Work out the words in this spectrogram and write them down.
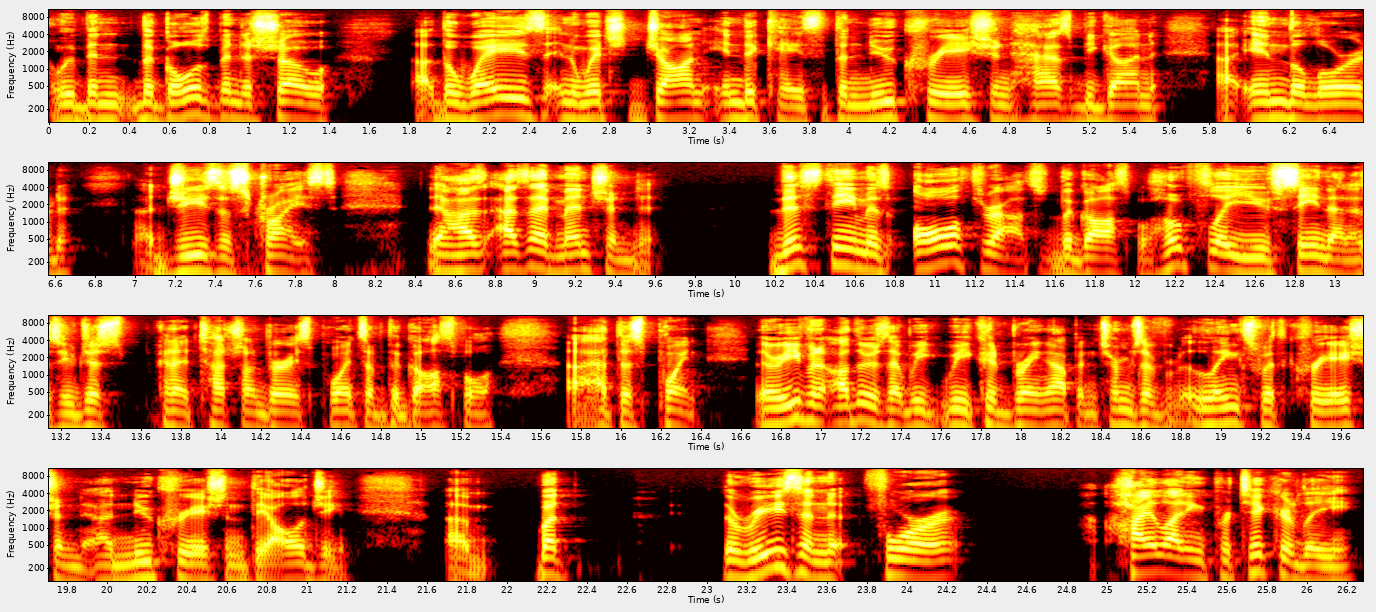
We've been, the goal has been to show uh, the ways in which John indicates that the new creation has begun uh, in the Lord uh, Jesus Christ. Now, as, as I've mentioned, this theme is all throughout the gospel. Hopefully, you've seen that as we've just kind of touched on various points of the gospel uh, at this point. There are even others that we, we could bring up in terms of links with creation, uh, new creation theology. Um, but the reason for highlighting particularly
